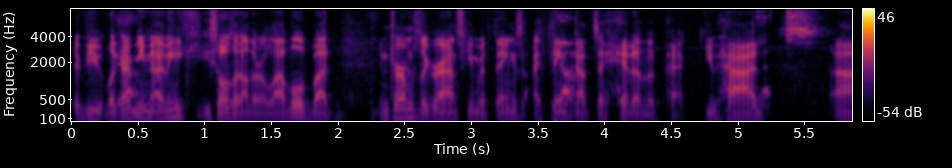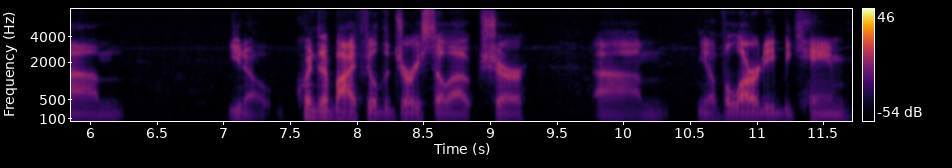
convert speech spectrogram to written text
If you like, yeah. I mean, I think he still another level, but in terms of the grand scheme of things, I think yeah. that's a hit of a pick. You had, yes. um, you know, Quinton Byfield, the jury's still out, sure. Um, you know, Vilardi became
